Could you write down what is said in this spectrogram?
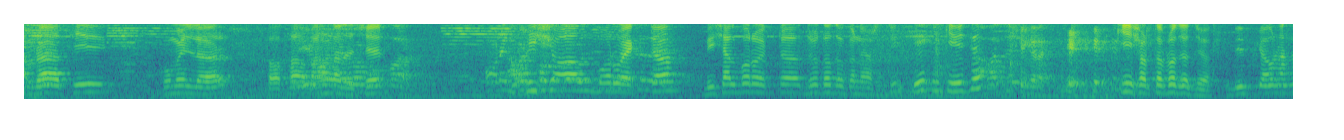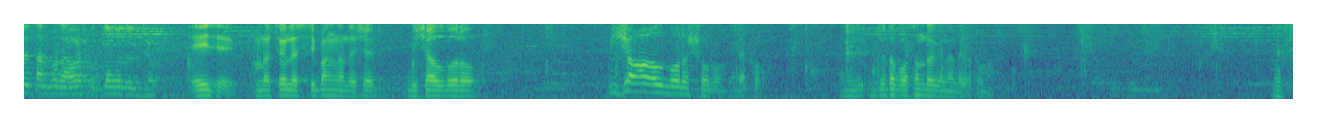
আমরা আছি কুমিল্লার তথা বাংলাদেশের অনেক বিশাল বড় একটা বিশাল বড় একটা জুতা দোকানে আসছি। কি কি কি হয়েছে? কি শর্ত প্রযোজ্য? ডিসকাউন্ট আছে তারপর আবার সত্য প্রযোজ্য। এই যে আমরা চলে আসছি বাংলাদেশের বিশাল বড় বিশাল বড় শোরুম দেখো। আমি জুতা পছন্দ হয় কিনা দেখো তোমার। দেখছ?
